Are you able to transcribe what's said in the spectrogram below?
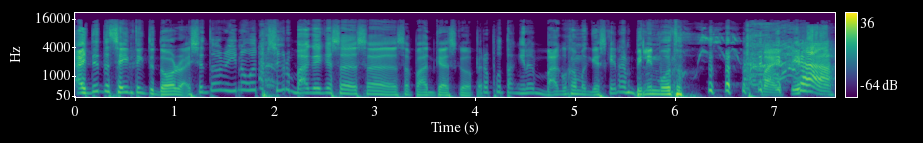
I did the same thing to Dora. I said, Dora, you know what? Siguro bagay ka sa, sa, sa podcast ko. Pero putang ina, bago ka mag-guest, kailangan bilhin mo to. Might. Yeah.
